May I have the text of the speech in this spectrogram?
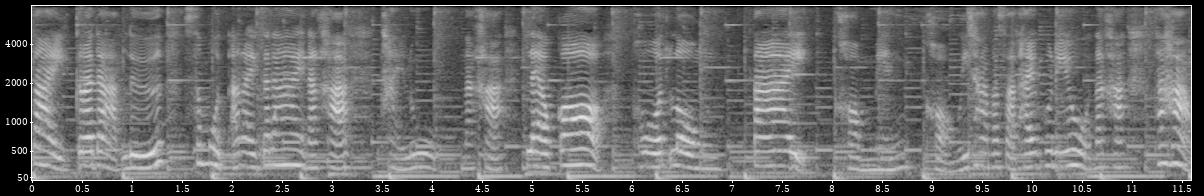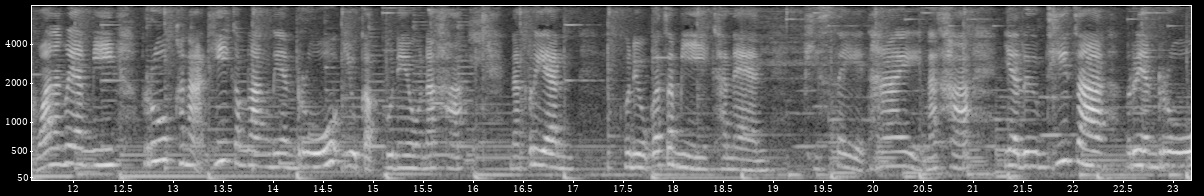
ใส่กระดาษหรือสมุดอะไรก็ได้นะคะ ถ่ายรูปนะคะ แล้วก็ โพสต์ลงใต้คอมเมนต์ของวิชาภาษาไทยครูนิวนะคะ ถ้าหากว่านักเรียนมีรูปขณะที่กำลังเรียนรู้อยู่กับครูนิวนะคะ นักเรียนครูนิวก็จะมีคะแนนพิเศษให้นะคะ อย่าลืมที่จะเรียนรู้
